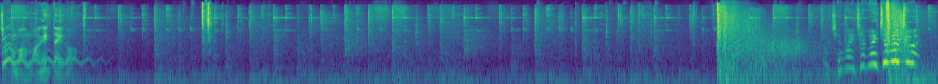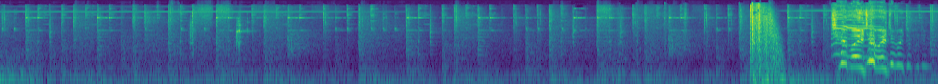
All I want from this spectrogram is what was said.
잠깐만 망했다 이거. 어, 제발 제발 제발 제발 제발 제발 제발 제발 제발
